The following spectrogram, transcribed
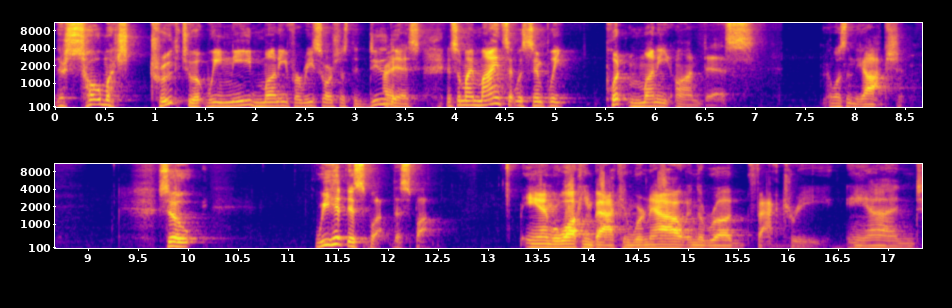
there's so much truth to it. We need money for resources to do Right. this. And so my mindset was simply put money on this. It wasn't the option. So we hit this spot, this spot, and we're walking back, and we're now in the rug factory. And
